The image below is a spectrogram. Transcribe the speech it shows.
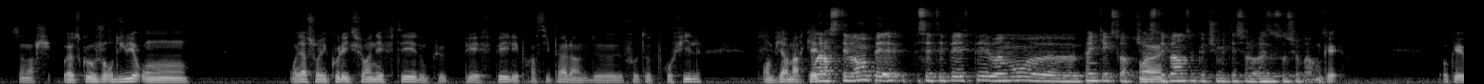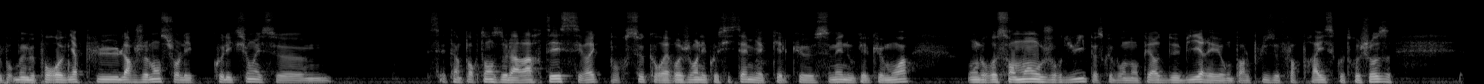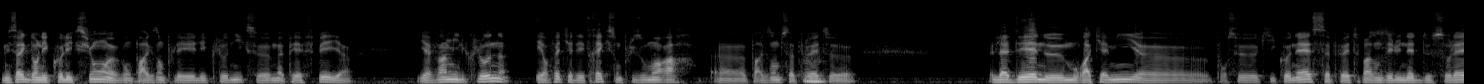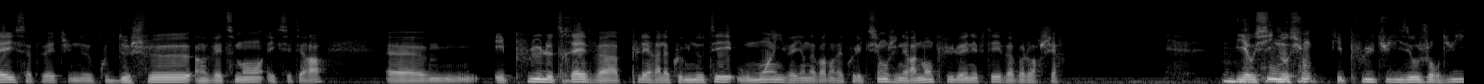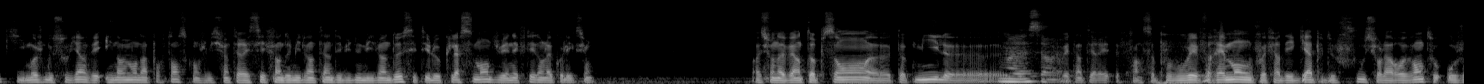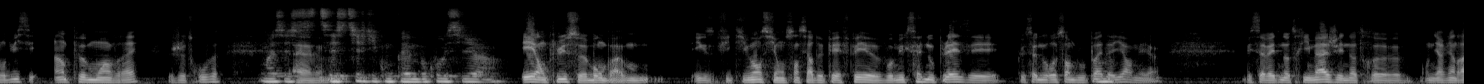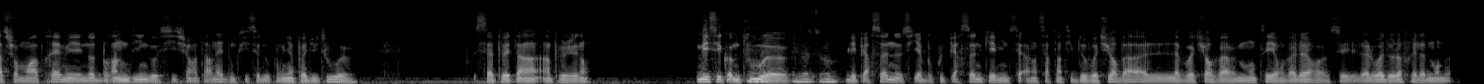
ça marche. Parce qu'aujourd'hui, on, on va dire sur les collections NFT, donc euh, PFP, les principales hein, de photos de profil, en Ouais, market. alors c'était vraiment P- c'était PFP vraiment euh, PancakeSwap, tu vois, Ouais, c'était pas un truc que tu mettais sur les réseaux sociaux par contre. Ok. Ok, pour, mais pour revenir plus largement sur les collections et ce, cette importance de la rareté, c'est vrai que pour ceux qui auraient rejoint l'écosystème il y a quelques semaines ou quelques mois, on le ressent moins aujourd'hui parce que bon, on est en période de beer et on parle plus de floor price qu'autre chose. Mais c'est vrai que dans les collections, euh, bon, par exemple, les, les Clonix, euh, ma PFP, il y a, il y a 20 000 clones et en fait, il y a des traits qui sont plus ou moins rares. Euh, par exemple, ça peut être Mhm. euh, l'ADN Murakami, euh, pour ceux qui connaissent, ça peut être par exemple des lunettes de soleil, ça peut être une coupe de cheveux, un vêtement, etc. Euh, et plus le trait va plaire à la communauté ou moins il va y en avoir dans la collection, généralement, plus le NFT va valoir cher. Il y a aussi une notion qui est plus utilisée aujourd'hui, qui, moi, je me souviens, avait énormément d'importance quand je m'y suis intéressé fin 2021, début 2022, c'était le classement du NFT dans la collection. Ouais, si on avait un top 100, euh, top 1000, euh, Ouais, ça pouvait être enfin, ça pouvait vraiment, on pouvait faire des gaps de fou sur la revente. Aujourd'hui, c'est un peu moins vrai, je trouve. Ouais, c'est Euh, style qui compte quand même beaucoup aussi. euh. et en plus, bon, bah, effectivement, si on s'en sert de PFP, vaut mieux que ça nous plaise et que ça nous ressemble ou pas Mhm. d'ailleurs, mais, mais ça va être notre image et notre, on y reviendra sûrement après, mais notre branding aussi sur Internet. Donc si ça nous convient pas du tout, ça peut être un, un peu gênant. Mais c'est comme tout, euh, les personnes, s'il y a beaucoup de personnes qui aiment une un certain type de voiture, bah, la voiture va monter en valeur. C'est la loi de l'offre et la demande.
